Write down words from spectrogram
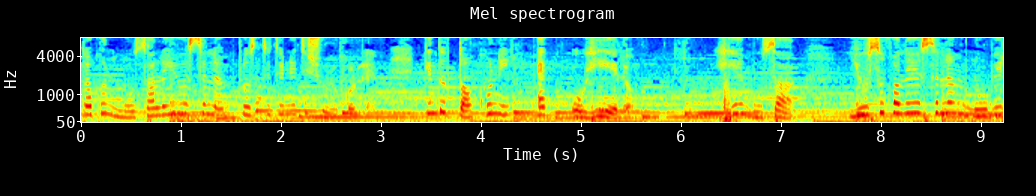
তখন মুসা আলাইসাল্লাম প্রস্তুতি নিতে শুরু করলেন। কিন্তু তখনই এক ওহি এলো। হে মুসা, ইউসুফ আলাইসাল্লাম নবীর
